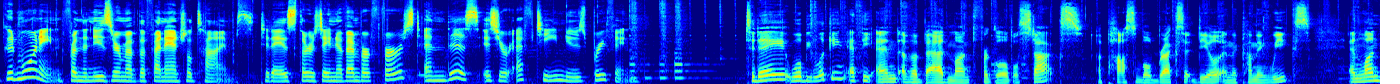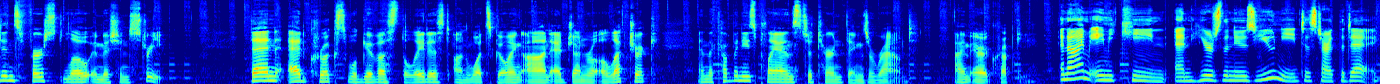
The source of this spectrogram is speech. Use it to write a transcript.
Good morning from the newsroom of the Financial Times. Today is Thursday, November 1st, and this is your FT News Briefing. Today, we'll be looking at the end of a bad month for global stocks, a possible Brexit deal in the coming weeks, and London's first low emission street. Then, Ed Crooks will give us the latest on what's going on at General Electric and the company's plans to turn things around. I'm Eric Krupke. And I'm Amy Keene, and here's the news you need to start the day.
